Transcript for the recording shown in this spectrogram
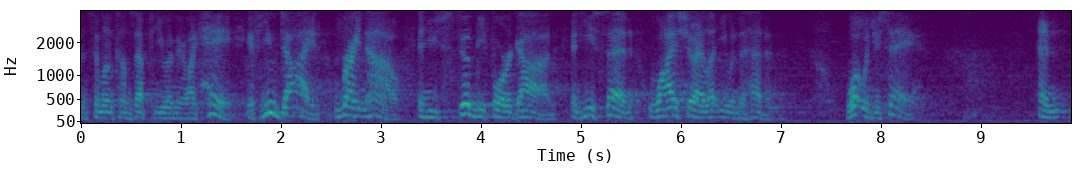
and someone comes up to you and they're like, hey, if you died right now and you stood before God and he said, why should I let you into heaven? What would you say? And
